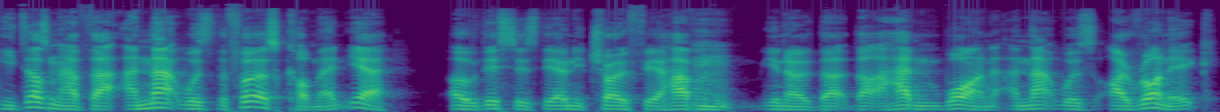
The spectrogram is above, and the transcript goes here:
he doesn't have that, and that was the first comment. Yeah, oh, this is the only trophy I haven't, you know, that that I hadn't won, and that was ironic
